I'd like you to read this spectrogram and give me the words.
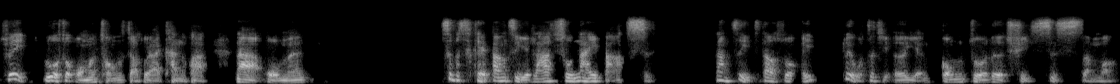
所以如果说我们从角度来看的话，那我们是不是可以帮自己拉出那一把尺，让自己知道说，哎，对我自己而言，工作乐趣是什么？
